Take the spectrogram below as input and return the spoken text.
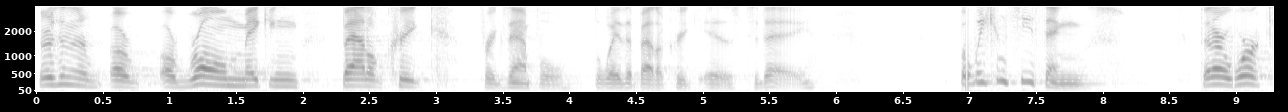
There isn't a, a, a Rome making Battle Creek, for example, the way that Battle Creek is today. But we can see things that our work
